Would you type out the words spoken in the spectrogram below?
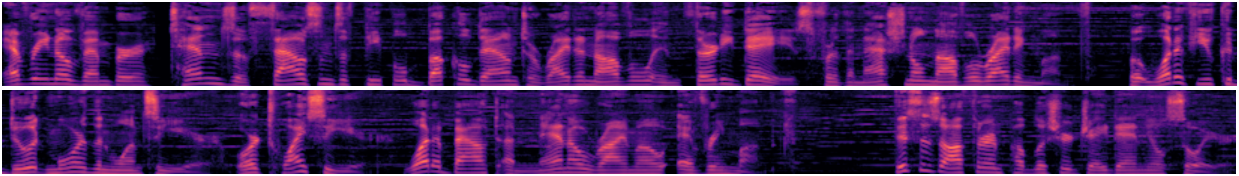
Every November, tens of thousands of people buckle down to write a novel in 30 days for the National Novel Writing Month. But what if you could do it more than once a year, or twice a year? What about a NaNoWriMo every month? This is author and publisher J. Daniel Sawyer.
